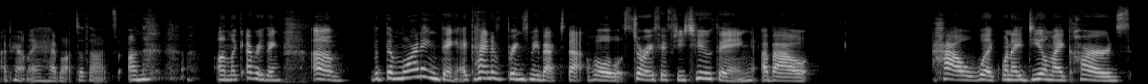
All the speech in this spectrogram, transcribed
apparently i had lots of thoughts on on like everything. Um but the morning thing it kind of brings me back to that whole story 52 thing about how like when i deal my cards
